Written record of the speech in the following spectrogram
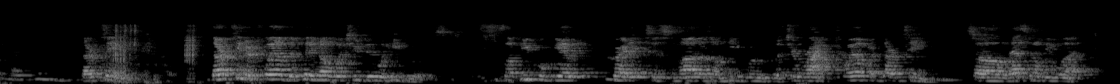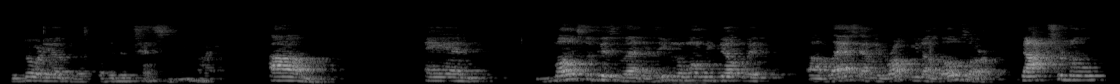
13. 13 or 12, depending on what you do with Hebrews. Some people give credit to some others on Hebrews, but you're right, 12 or 13. So that's going to be what? Majority of the, the New Testament, right? Um, and most of his letters, even the one we dealt with um, last time he wrote, you know, those are doctrinal.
